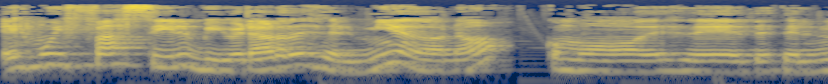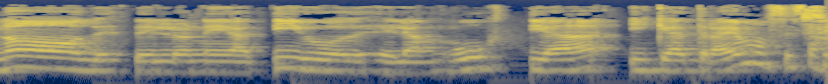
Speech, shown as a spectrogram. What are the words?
es muy fácil vibrar desde el miedo, ¿no? como desde, desde el no, desde lo negativo, desde la angustia, y que atraemos esas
